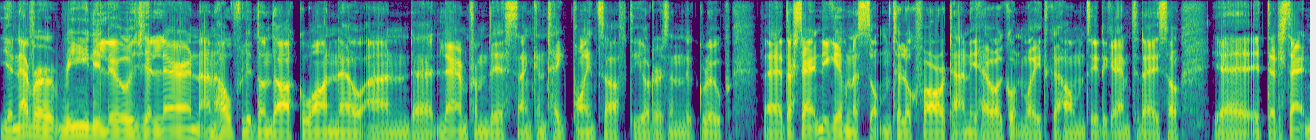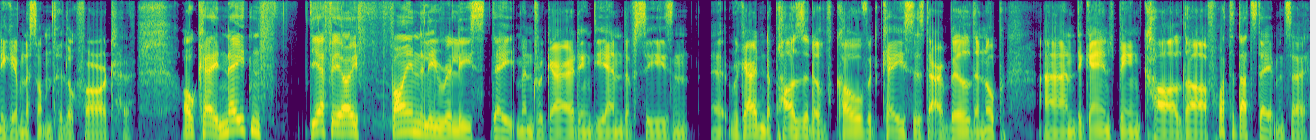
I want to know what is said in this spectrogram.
you never really lose. You learn, and hopefully Dundalk go on now and uh, learn from this and can take points off the others in the group. Uh, they're certainly giving us something to look forward to. Anyhow, I couldn't wait to get home and see the game today. So yeah, it, they're certainly giving us something to look forward to. Okay, Nathan. The FAI finally released statement regarding the end of season, uh, regarding the positive COVID cases that are building up and the games being called off. What did that statement say?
